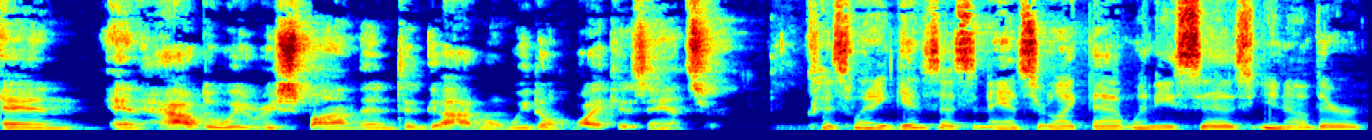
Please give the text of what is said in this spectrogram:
And, and how do we respond then to God when we don't like his answer? Because when he gives us an answer like that, when he says, you know, they're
